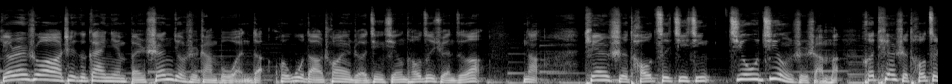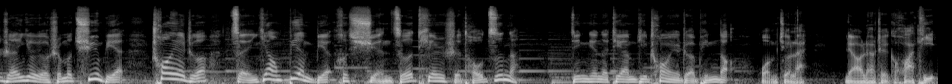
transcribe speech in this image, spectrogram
有人说，这个概念本身就是站不稳的，会误导创业者进行投资选择。那天使投资基金究竟是什么？和天使投资人又有什么区别？创业者怎样辨别和选择天使投资呢？今天的 TMT 创业者频道，我们就来聊聊这个话题。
